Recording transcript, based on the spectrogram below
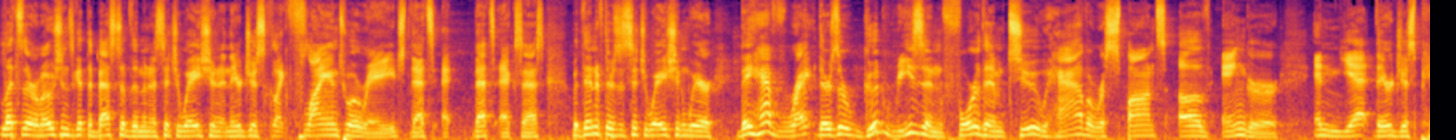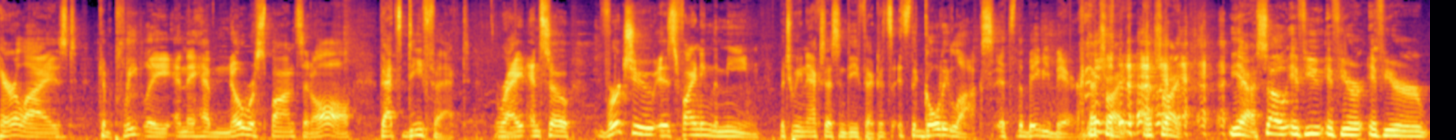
lets their emotions get the best of them in a situation, and they're just like fly into a rage, that's that's excess. But then, if there's a situation where they have right, there's a good reason for them to have a response of anger, and yet they're just paralyzed completely, and they have no response at all. That's defect. Right, and so virtue is finding the mean between excess and defect. It's it's the Goldilocks. It's the baby bear. That's right. That's right. Yeah. So if you if you're if you're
